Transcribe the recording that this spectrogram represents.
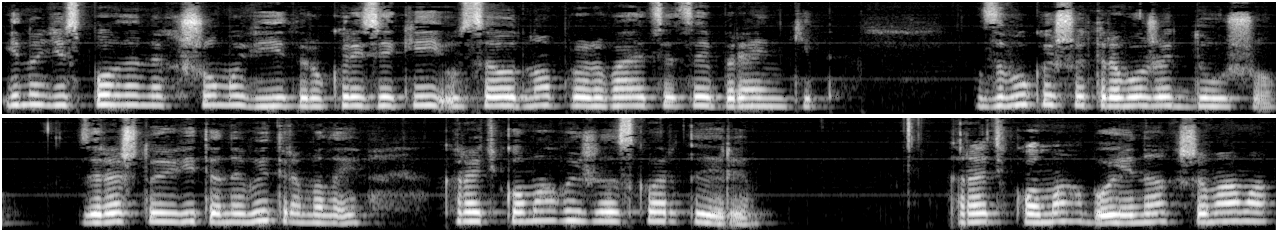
іноді сповнених шуму вітру, крізь який усе одно проривається цей бренькіт, звуки, що тривожать душу. Зрештою, Віта не витримала і крадькома вийшла з квартири. Крадькома, бо інакше мама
